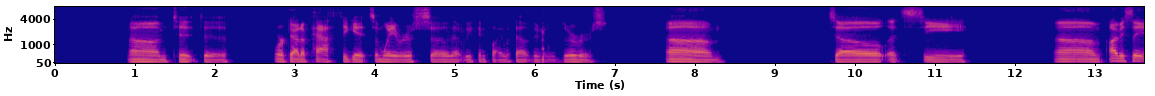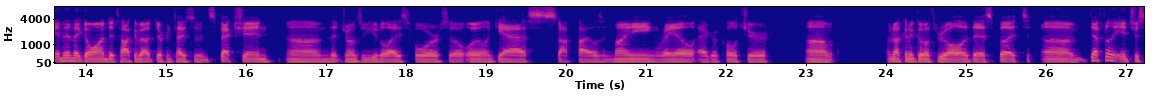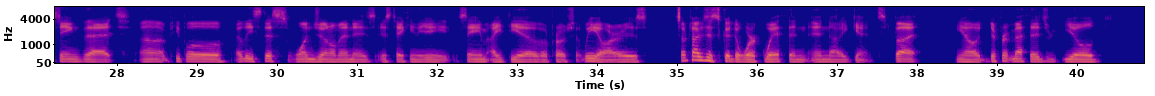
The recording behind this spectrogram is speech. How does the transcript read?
um to to work out a path to get some waivers so that we can fly without visual observers. Um so let's see. Um, obviously, and then they go on to talk about different types of inspection um, that drones are utilized for. So, oil and gas, stockpiles and mining, rail, agriculture. Um, I'm not going to go through all of this, but um, definitely interesting that uh, people, at least this one gentleman, is is taking the same idea of approach that we are. Is sometimes it's good to work with and and not against, but you know, different methods yield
